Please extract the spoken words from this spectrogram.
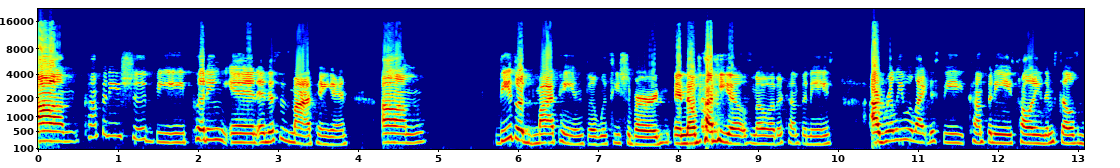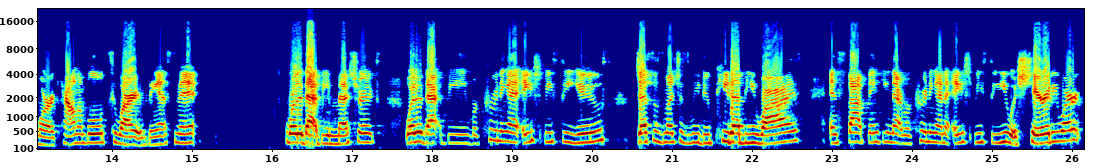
um, companies should be putting in, and this is my opinion. Um, these are my opinions of Latesha Byrd and nobody else, no other companies. I really would like to see companies holding themselves more accountable to our advancement, whether that be metrics, whether that be recruiting at HBCUs just as much as we do PWIs, and stop thinking that recruiting at an HBCU is charity work.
